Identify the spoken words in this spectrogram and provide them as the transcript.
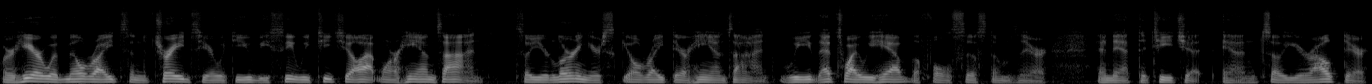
Where here with millwrights and the trades here with the UBC, we teach you a lot more hands on. So you're learning your skill right there hands on. We that's why we have the full systems there and that to teach it. And so you're out there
